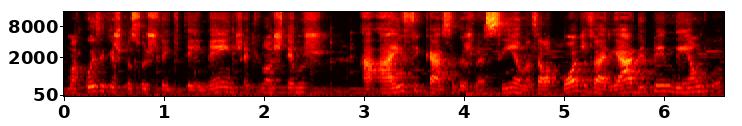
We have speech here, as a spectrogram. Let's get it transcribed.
uma coisa que as pessoas têm que ter em mente é que nós temos a, a eficácia das vacinas, ela pode variar dependendo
